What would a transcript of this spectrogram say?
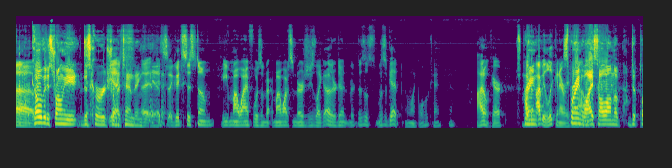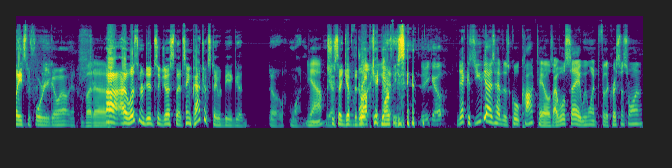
Uh, COVID is strongly discouraged from attending. uh, It's a good system. Even my wife was a, my wife's a nurse. She's like, oh, they're doing they're- this is this is good. I'm like, well, okay, yeah. I don't care. Spraying- I'd, I'd be looking everything. Spring. Lysol on the d- plates before you go out. Yeah. But uh, Uh, a listener did suggest that St. Patrick's Day would be a good oh, one. yeah, She said get the Well, drop kick yeah. Murphys. There you go. Yeah, because you guys have those cool cocktails. I will say we went for the Christmas one,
